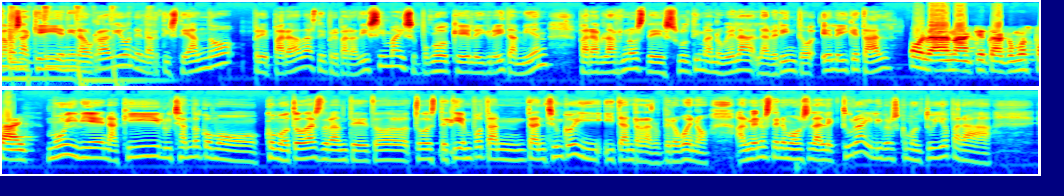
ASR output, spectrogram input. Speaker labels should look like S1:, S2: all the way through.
S1: Estamos aquí en Inau Radio, en el Artisteando, preparada, estoy preparadísima y supongo que Eli Gray también para hablarnos de su última novela, Laberinto. Eli, ¿qué tal?
S2: Hola Ana, ¿qué tal? ¿Cómo estáis?
S1: Muy bien, aquí luchando como, como todas durante todo, todo este tiempo tan, tan chungo y, tan raro. Pero bueno, al menos tenemos la lectura y libros como el tuyo para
